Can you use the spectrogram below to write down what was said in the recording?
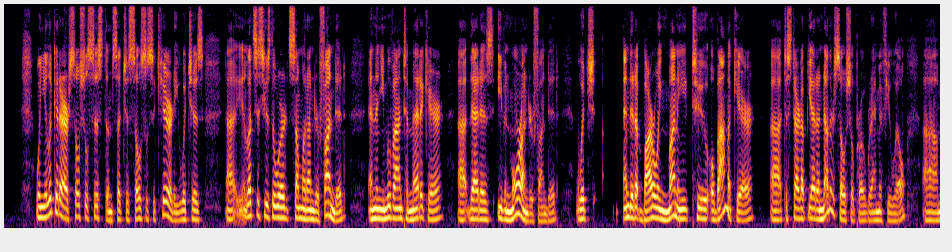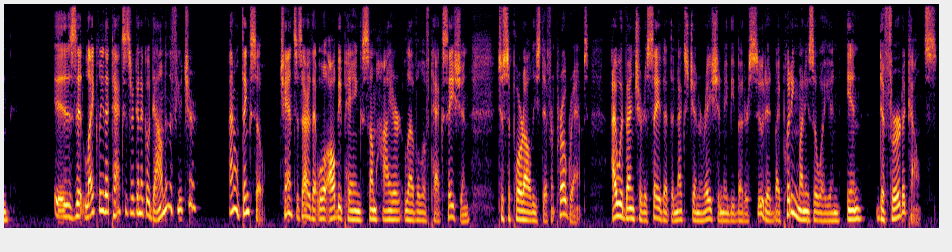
When you look at our social systems, such as Social Security, which is, uh, let's just use the word somewhat underfunded, and then you move on to Medicare, uh, that is even more underfunded, which ended up borrowing money to Obamacare uh, to start up yet another social program, if you will. Um, is it likely that taxes are going to go down in the future? I don't think so. Chances are that we'll all be paying some higher level of taxation to support all these different programs. I would venture to say that the next generation may be better suited by putting monies away in, in deferred accounts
